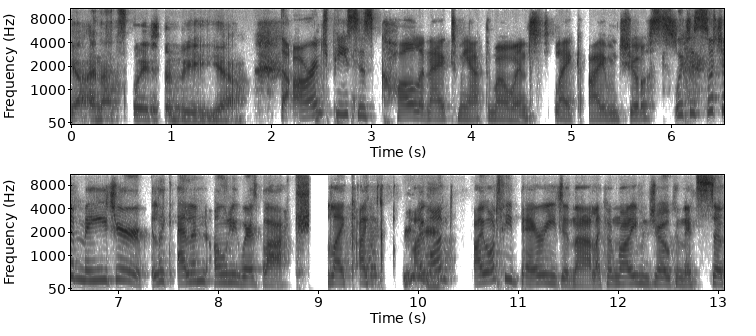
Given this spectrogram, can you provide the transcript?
Yeah, and that's the way it should be. Yeah, the orange piece is calling out to me at the moment. Like I'm just, which is such a major. Like Ellen only wears black. Like I, really? I want I want to be buried in that. Like I'm not even joking. It's so,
